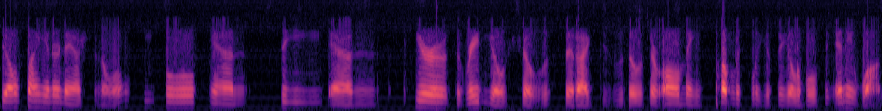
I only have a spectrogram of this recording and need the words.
Delphi International, people can see and hear the radio shows that I do. Those are all made publicly available to anyone,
